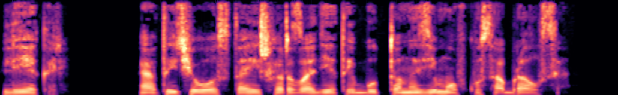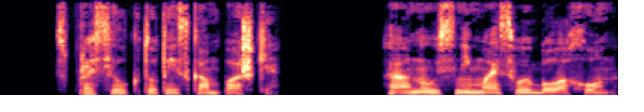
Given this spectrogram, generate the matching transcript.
«Лекарь, а ты чего стоишь разодетый, будто на зимовку собрался?» — спросил кто-то из компашки. «А ну, снимай свой балахон».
